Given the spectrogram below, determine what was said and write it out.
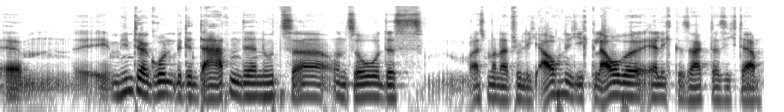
ähm, im Hintergrund mit den Daten der Nutzer und so, das weiß man natürlich auch nicht. Ich glaube ehrlich gesagt, dass ich da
